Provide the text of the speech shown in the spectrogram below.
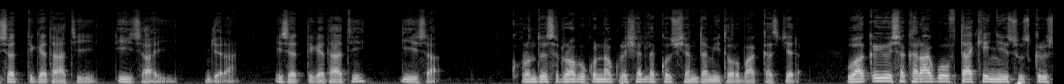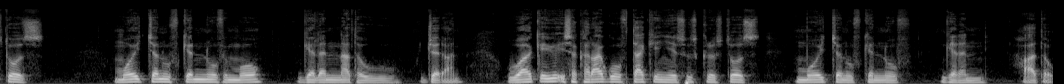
isatti gataatii dhiisaa jedhaan isatti gataatii dhiisaa. Qorontoota duraa boqonnaa kudha shan lakkoofsa shantamii torba akkas jedha. Waaqayyo isa karaa gooftaa keenya yesus kiristoos. moo'icha nuuf kennuuf immoo galannaa ta'uu jedhaan waaqayyo isa karaa gooftaa keenya yesus kiristoos moo'icha nuuf kennuuf galanni haa ta'u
